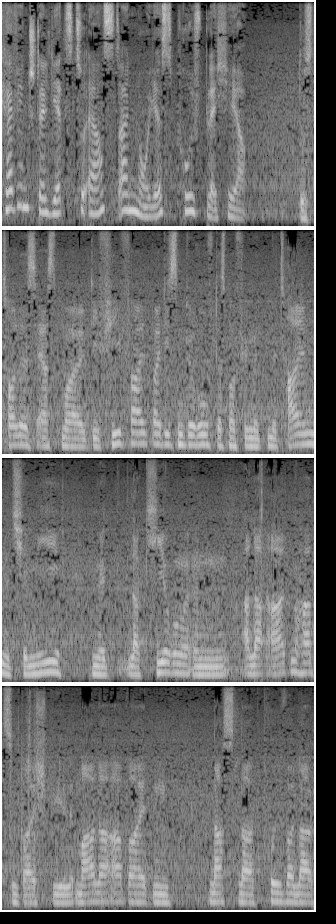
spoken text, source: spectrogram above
Kevin stellt jetzt zuerst ein neues Prüfblech her. Das Tolle ist erstmal die Vielfalt bei diesem Beruf, dass man viel mit Metallen, mit Chemie, mit Lackierungen aller Arten hat, zum Beispiel Malerarbeiten, Nasslack, Pulverlack,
